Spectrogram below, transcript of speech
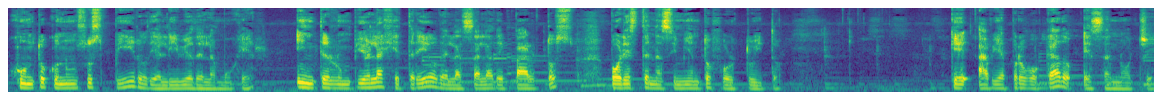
junto con un suspiro de alivio de la mujer, interrumpió el ajetreo de la sala de partos por este nacimiento fortuito que había provocado esa noche,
